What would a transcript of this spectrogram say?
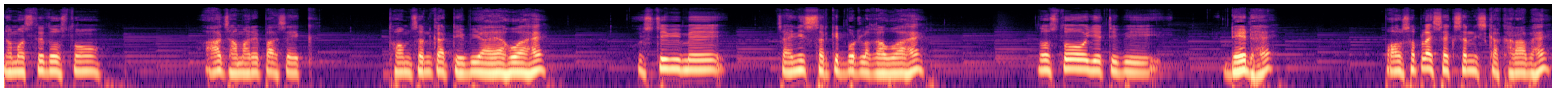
नमस्ते दोस्तों। आज हमारे पास एक थॉमसन का टीवी आया हुआ है। उस टीवी में चाइनीज़ सर्किट बोर्ड लगा हुआ है। दोस्तों, ये टीवी डेड है। पावर सप्लाई सेक्शन इसका ख़राब है।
